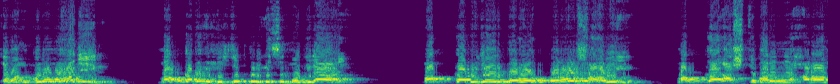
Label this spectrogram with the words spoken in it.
যেমন কোন মহাজির মক্কা থেকে হিজরত করে গেছেন মদিনায়, মক্কা বিজয়ের পর পর সাহাবি মক্কায় আসতে পারেন হারাম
